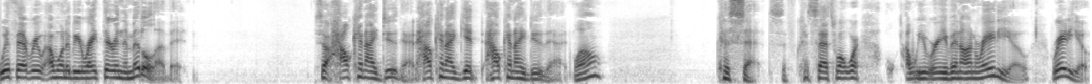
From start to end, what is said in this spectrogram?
with every, I want to be right there in the middle of it. So how can I do that? How can I get, how can I do that? Well, cassettes. If cassettes won't work, we were even on radio, radio,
